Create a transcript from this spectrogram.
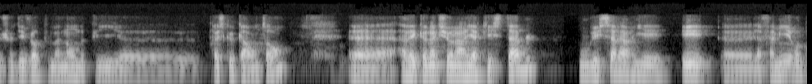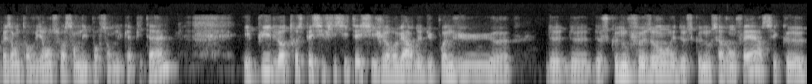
je développe maintenant depuis euh, presque 40 ans, euh, avec un actionnariat qui est stable, où les salariés et la famille représentent environ 70% du capital. Et puis l'autre spécificité, si je regarde du point de vue de, de, ce que nous faisons et de ce que nous savons faire, c'est que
